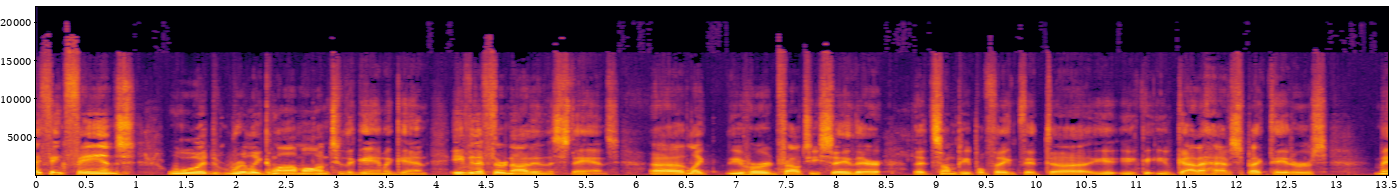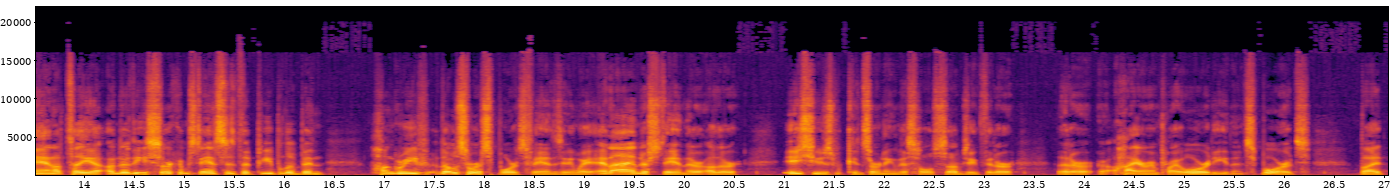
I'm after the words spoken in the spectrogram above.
I think fans would really glom on to the game again, even if they're not in the stands. Uh, like you heard Fauci say there, that some people think that uh, you, you, you've got to have spectators. Man, I'll tell you, under these circumstances that people have been hungry, those who are sports fans anyway, and I understand there are other issues concerning this whole subject that are that are higher in priority than sports, but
